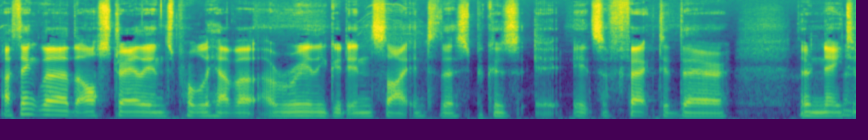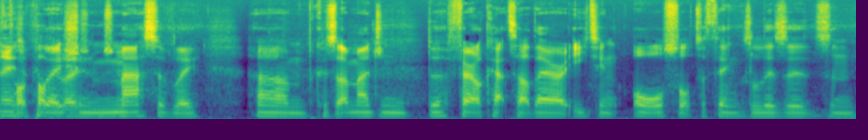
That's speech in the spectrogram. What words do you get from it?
I think the the Australians probably have a, a really good insight into this because it, it's affected their their native, native population yeah. massively. Um, because I imagine the feral cats out there are eating all sorts of things, lizards and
